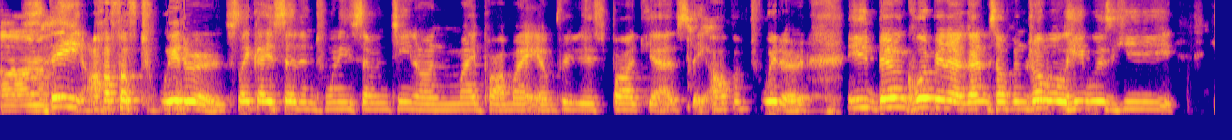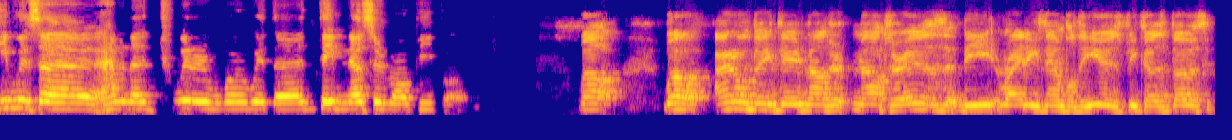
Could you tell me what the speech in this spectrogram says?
Um, Stay off of Twitter. It's like I said in 2017 on my pod, my uh, previous podcast. Stay off of Twitter. He, Baron Corbin got himself in trouble. He was he he was uh, having a Twitter war with uh, Dave Meltzer of all people. Well, well, I don't think Dave Meltzer, Meltzer is the right example to use because both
